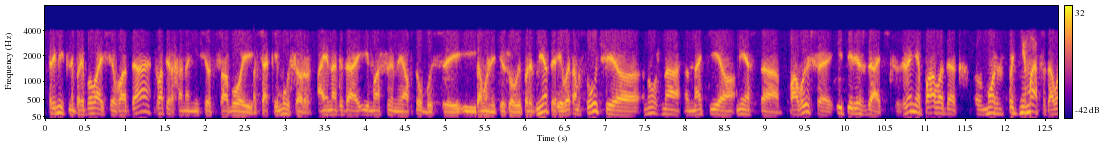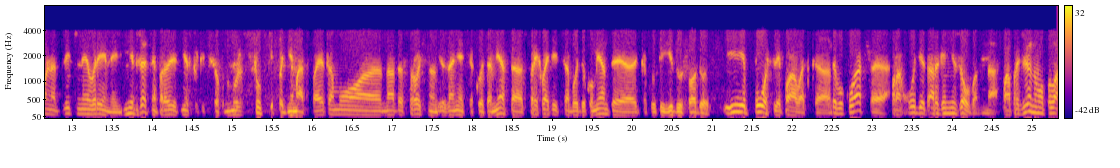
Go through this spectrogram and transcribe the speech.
стремительно прибывающая вода, во-первых, она несет с собой всякий мусор, а иногда и машины, и автобусы, и довольно тяжелые предметы. И в этом случае э, нужно найти место повыше и переждать. К сожалению, паводок может подниматься довольно длительное время. Не обязательно проверить несколько часов, он может сутки подниматься. Поэтому э, надо срочно занять какое-то место, прихватить с собой документы, какую-то еду с водой. И после паводка эвакуация проходит организованно, по определенному плану.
